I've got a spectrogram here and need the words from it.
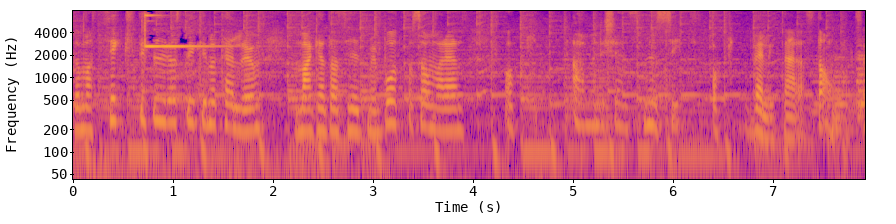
De har 64 stycken hotellrum. Man kan ta sig hit med båt på sommaren och ja, men det känns mysigt och väldigt nära stan också.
